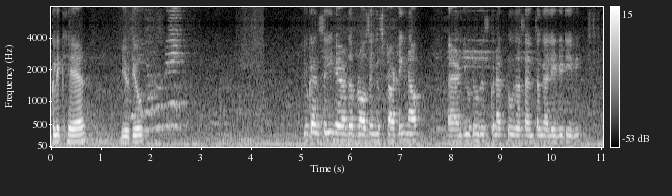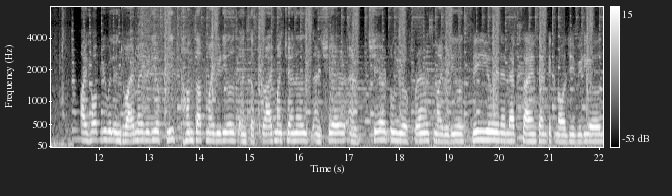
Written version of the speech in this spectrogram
Click here YouTube. You can see here the browsing is starting now and YouTube is connect to the Samsung LED TV I hope you will enjoy my video. Please thumbs up my videos and subscribe my channels and share and share to your friends my videos. See you in the next science and technology videos.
